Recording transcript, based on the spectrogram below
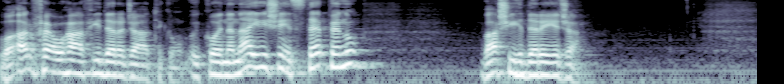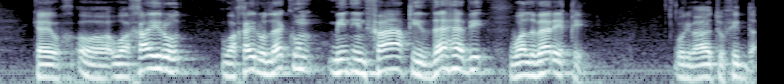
Wa arfa'uha fi darajatikum. I koje je na najvišem stepenu vaših deređa kaj wa khairu wa khairu lakum min infaqi dhahabi wal wariqi u rivayatu fidda.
